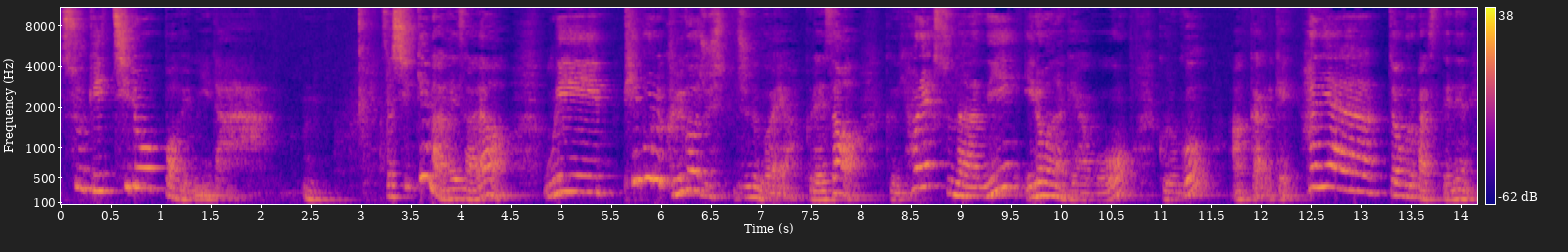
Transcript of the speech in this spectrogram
수기 치료법입니다. 음. 그래서 쉽게 말해서요, 우리 피부를 긁어주는 거예요. 그래서 그 혈액순환이 일어나게 하고, 그리고 아까 이렇게 한의학적으로 봤을 때는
